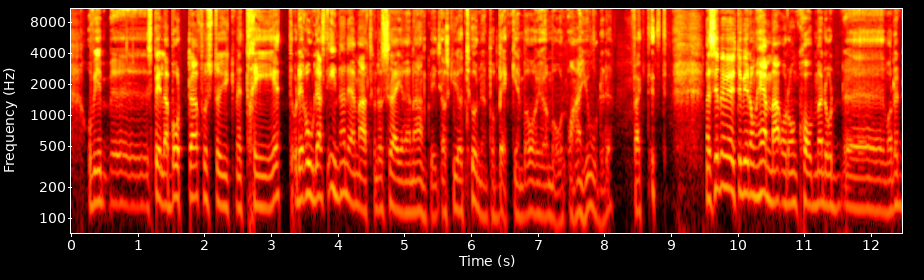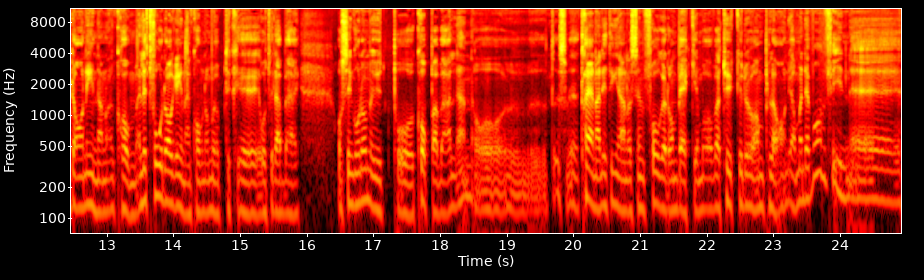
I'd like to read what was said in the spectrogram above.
Och vi eh, spelar borta, får stryk med 3-1. Och det roligaste innan den matchen då säger en Almqvist, jag ska göra tunnel på Beckenbauer och göra mål. Och han gjorde det faktiskt. Men sen möter vi dem hemma och de kommer då, eh, var det dagen innan de kom, eller två dagar innan kom de upp till eh, Åtvidaberg. Och sen går de ut på Kopparvallen och eh, tränar lite grann och sen frågar de Beckenbauer, vad tycker du om plan? Ja men det var en fin, eh,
